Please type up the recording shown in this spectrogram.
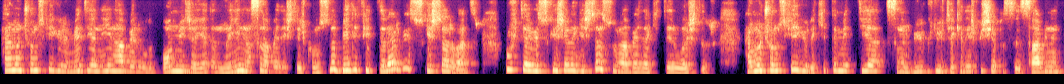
Herman Chomsky'ye göre medya neyin haberi olup olmayacağı ya da neyin nasıl haberleştirir konusunda belli filtreler ve süzgeçler vardır. Bu filtreler ve süzgeçlerden geçtikten sonra haberler kitlelere ulaştırır. Herman Chomsky'ye göre kitle medyasının büyüklüğü, tekeleşmiş yapısı, Sabi'nin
